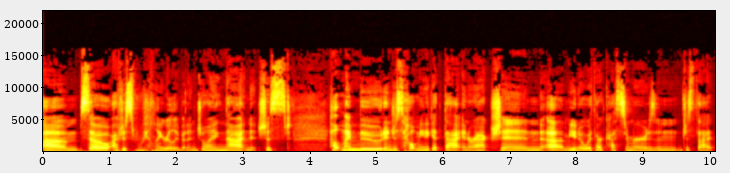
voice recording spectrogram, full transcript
Um, so I've just really, really been enjoying that, and it's just help my mood and just help me to get that interaction, um, you know, with our customers and just that,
